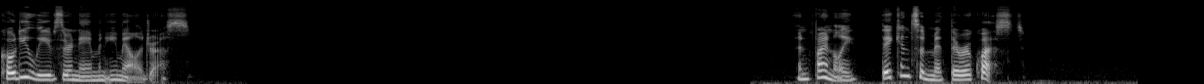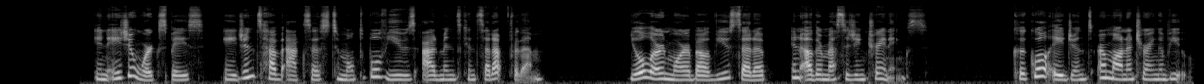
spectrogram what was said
Cody leaves their name and email address. And finally, they can submit their request. In Agent Workspace, agents have access to multiple views admins can set up for them. You'll learn more about view setup in other messaging trainings. Cookwell agents are monitoring a view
